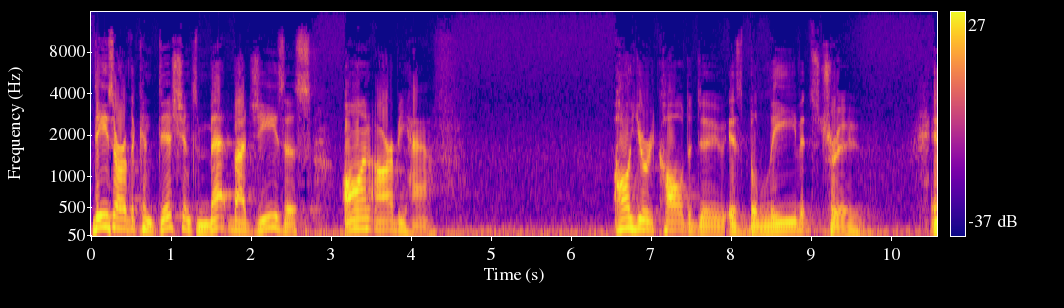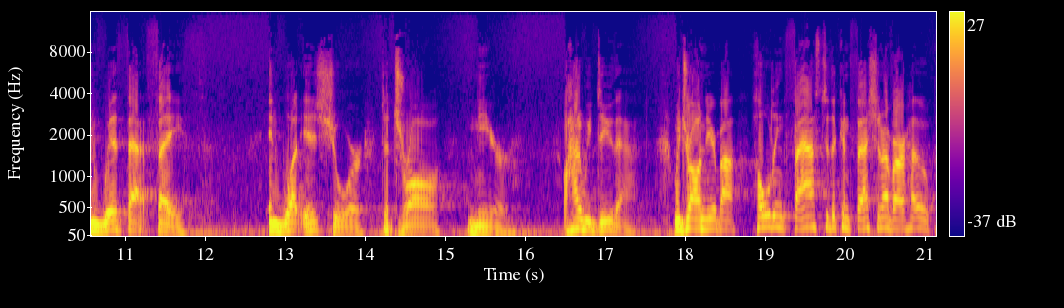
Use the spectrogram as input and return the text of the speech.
These are the conditions met by Jesus on our behalf. All you're called to do is believe it's true. And with that faith in what is sure, to draw near. Well, how do we do that? We draw near by holding fast to the confession of our hope.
